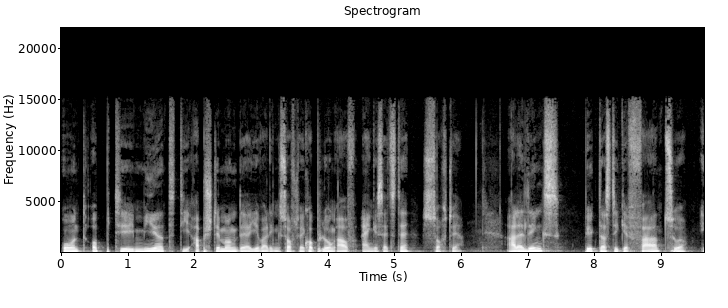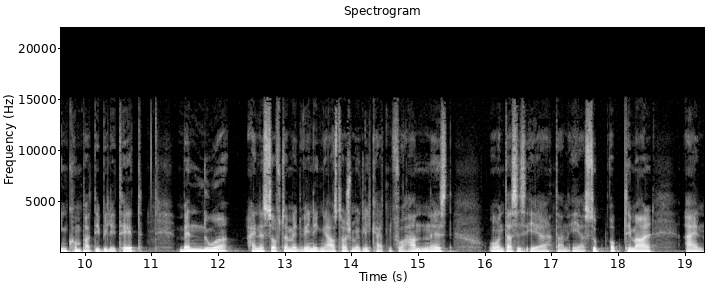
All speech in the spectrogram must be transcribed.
und optimiert die Abstimmung der jeweiligen Softwarekopplung auf eingesetzte Software. Allerdings birgt das die Gefahr zur Inkompatibilität, wenn nur eine Software mit wenigen Austauschmöglichkeiten vorhanden ist und das ist eher dann eher suboptimal. Ein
